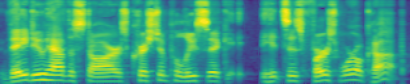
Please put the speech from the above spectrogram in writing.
they do have the stars. Christian Pulisic, it's his first World Cup.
